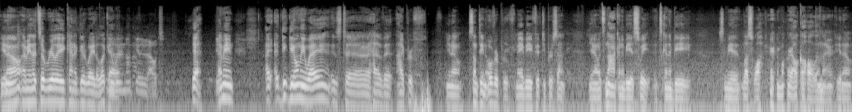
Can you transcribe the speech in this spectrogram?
You know, I mean, that's a really kind of good way to look You at it. not get it out. Yeah. Yeah. I mean, I, I- the, the only way is to have it high proof. You know, something overproof, maybe fifty percent. You know, it's not going to be as sweet. It's going to be it's to be less water, more alcohol in there. You know,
